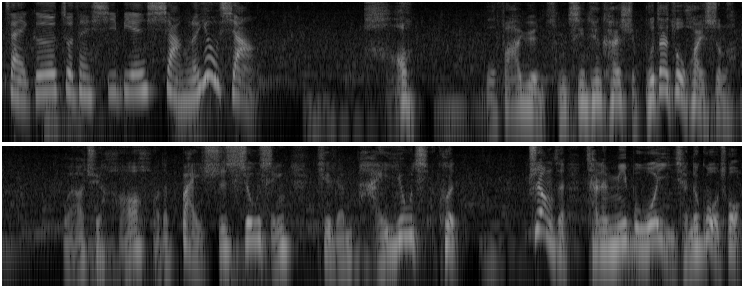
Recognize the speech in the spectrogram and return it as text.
宰哥坐在溪边想了又想，好，我发愿从今天开始不再做坏事了，我要去好好的拜师修行，替人排忧解困，这样子才能弥补我以前的过错。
